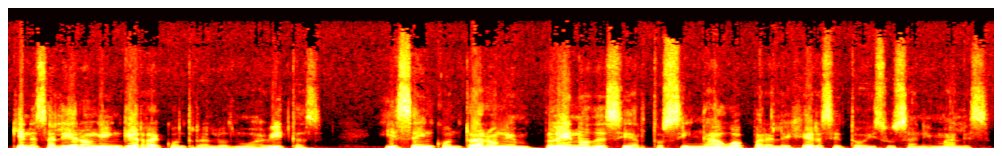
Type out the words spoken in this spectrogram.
quienes salieron en guerra contra los moabitas y se encontraron en pleno desierto sin agua para el ejército y sus animales.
